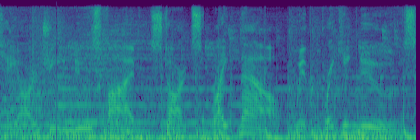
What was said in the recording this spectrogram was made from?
KRG News 5 starts right now with breaking news.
